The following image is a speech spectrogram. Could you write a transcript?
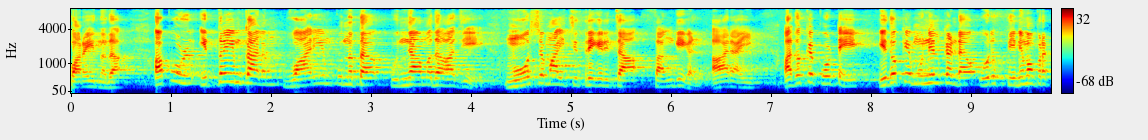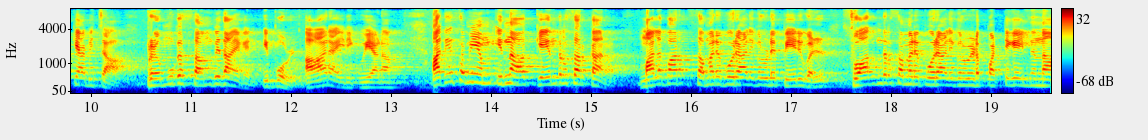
പറയുന്നത്. അപ്പോൾ ഇത്രയും കാലം വാരിയം കുന്നത്ത് കുഞ്ഞാമത് ഹാജിയെ മോശമായി ചിത്രീകരിച്ച സംഘികൾ ആരായി? അതൊക്കെ പോട്ടെ ഇതൊക്കെ മുന്നിൽ കണ്ട് ഒരു സിനിമ പ്രഖ്യാപിച്ച പ്രമുഖ സംവിധായകൻ ഇപ്പോൾ ആരായിരിക്കുകയാണ്? അതേസമയം ഇന്ന് കേന്ദ്ര സർക്കാർ മലബാർ സമര പോരാളികളുടെ പേരുകൾ സ്വാതന്ത്ര്യ സമര പോരാളികളുടെ പട്ടികയിൽ നിന്ന്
